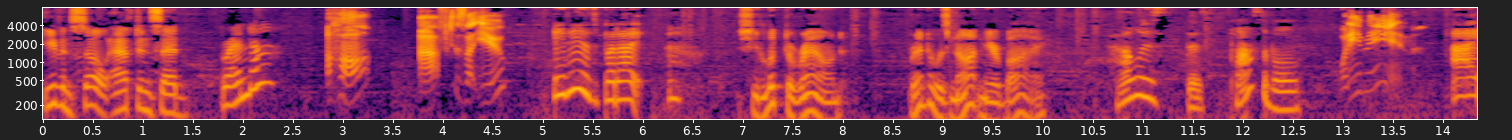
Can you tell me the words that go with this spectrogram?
Even so, Afton said, Brenda? Uh huh. Aft, is that you? It is, but I. She looked around. Brenda was not nearby. How is this possible? What do you mean? I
